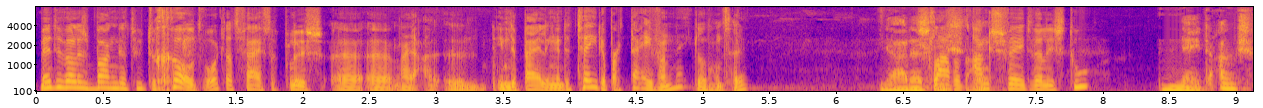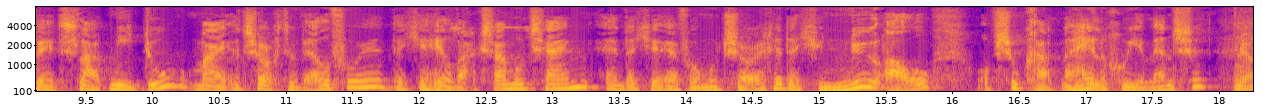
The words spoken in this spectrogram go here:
Bent u wel eens bang dat u te groot wordt? Dat 50PLUS uh, uh, nou ja, uh, in de peilingen de tweede partij van Nederland, hè? Ja, dat Slaat is- het angstzweet wel eens toe? Nee, het angstzweet slaat niet toe, maar het zorgt er wel voor dat je heel waakzaam moet zijn en dat je ervoor moet zorgen dat je nu al op zoek gaat naar hele goede mensen. Ja.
